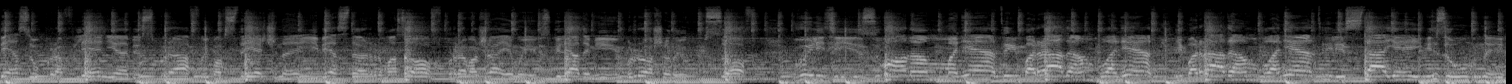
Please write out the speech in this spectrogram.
Без управления, без прав и по встречной И без тормозов, провожаемый взглядами брошенных псов. Вылети звоном монет и парадом планет И парадом планет или стаей безумных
